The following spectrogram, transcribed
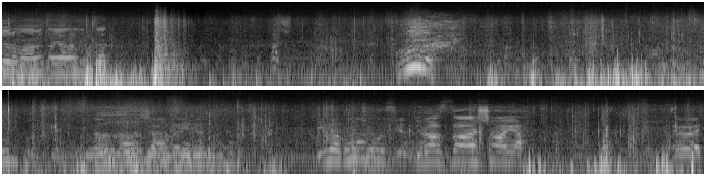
Kapatıyorum Ahmet ayağına dikkat. Biraz daha aşağıya. Evet.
